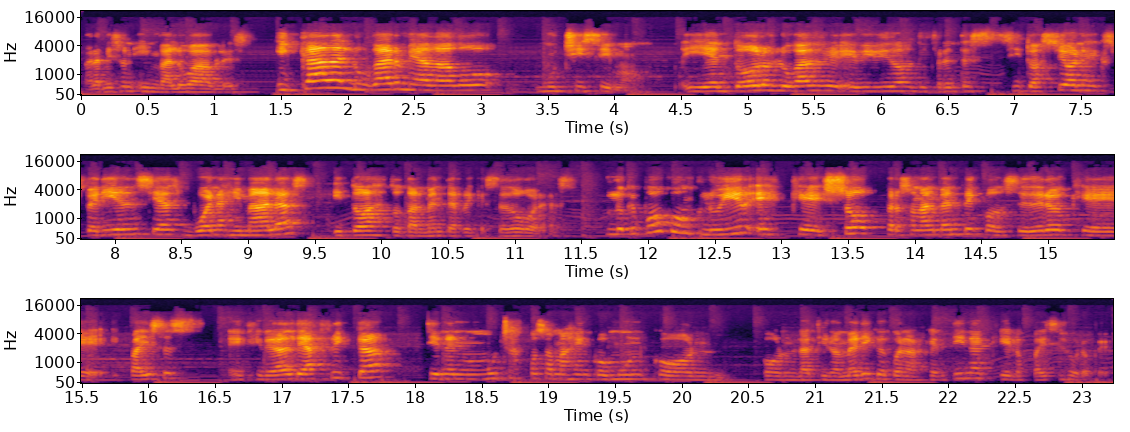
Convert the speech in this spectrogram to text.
para mí son invaluables. Y cada lugar me ha dado muchísimo. Y en todos los lugares he vivido diferentes situaciones, experiencias buenas y malas, y todas totalmente enriquecedoras. Lo que puedo concluir es que yo personalmente considero que países en general de África tienen muchas cosas más en común con, con Latinoamérica y con Argentina que los países europeos.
